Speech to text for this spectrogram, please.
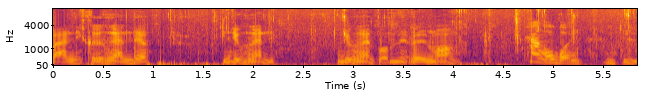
บ้านนี่คือเฮือนเด้ออยู่เฮือน อยู่เฮือนผมนี่เอ่ยมอง ข้างอุบลอืม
